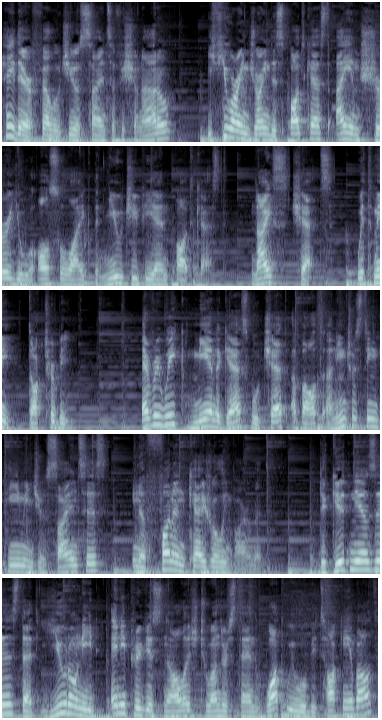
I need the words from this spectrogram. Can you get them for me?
Hey there, fellow geoscience aficionado. If you are enjoying this podcast, I am sure you will also like the new GPN podcast, Nice Chats, with me, Dr. B. Every week, me and a guest will chat about an interesting theme in geosciences in a fun and casual environment. The good news is that you don't need any previous knowledge to understand what we will be talking about,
